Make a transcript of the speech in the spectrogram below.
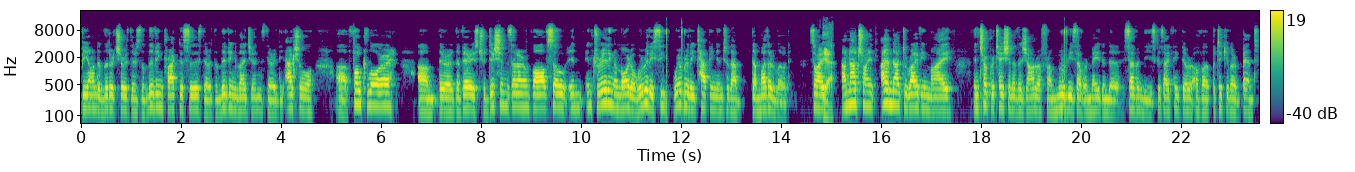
beyond the literature, there's the living practices, there are the living legends, there are the actual uh, folklore, um, there are the various traditions that are involved. So in, in creating Immortal, we're really see we're really tapping into that the mother load. So I yeah. I'm not trying I am not deriving my interpretation of the genre from movies that were made in the 70s because I think they're of a particular bent.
